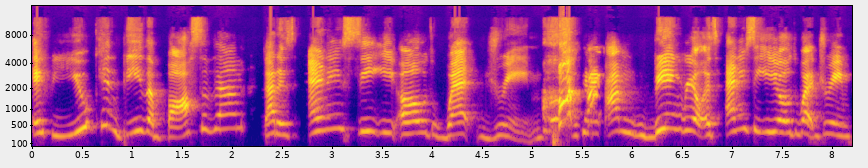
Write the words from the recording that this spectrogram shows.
if you can be the boss of them, that is any CEO's wet dream. Okay. I'm being real. It's any CEO's wet dream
